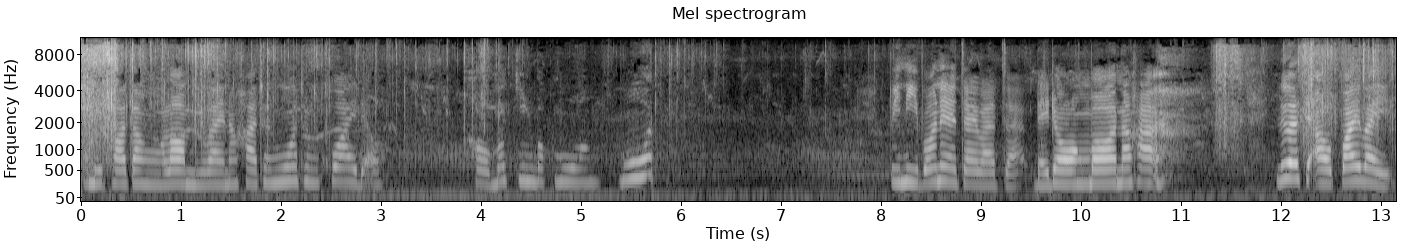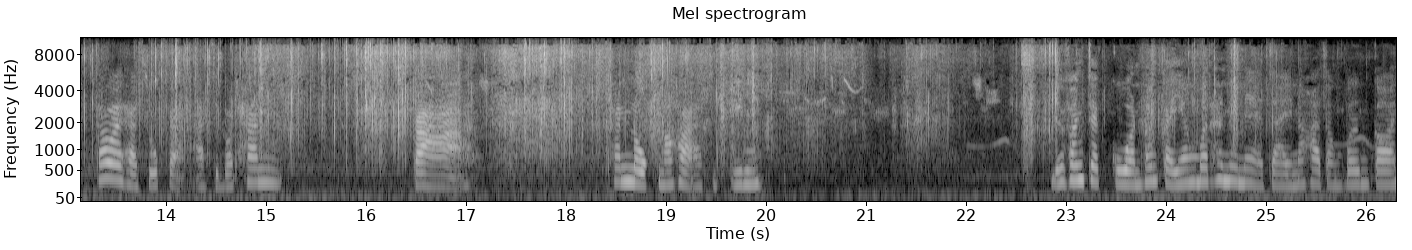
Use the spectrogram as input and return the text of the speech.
อันนี้พอต้องล้อมนี้ไว้นะคะ ทั้งงัวทั้งควายเดี๋ยว เขามากินบักม่วงมด ปีนี้บ่แน่ใจว่าจะได้ดองบอนะคะเลือจะเอาป้ายไว้ถ้าไว้ถ้าสุกอะอาจจะบ่ท่านกาท่านนกเนาะคะอาจจะกิน เดี๋ยวฟังจะกวนฟังไก่ยังบ่ท่านแน่ใจนะคะต้องเบิ่งก่อน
